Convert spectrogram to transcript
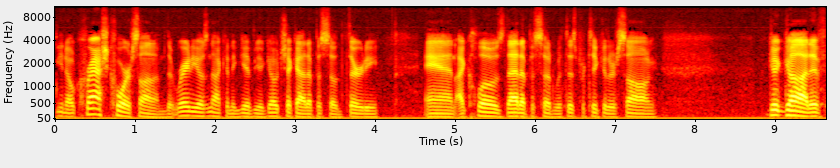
you know, crash course on them that radio's not going to give you, go check out episode 30. And I closed that episode with this particular song. Good God, if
